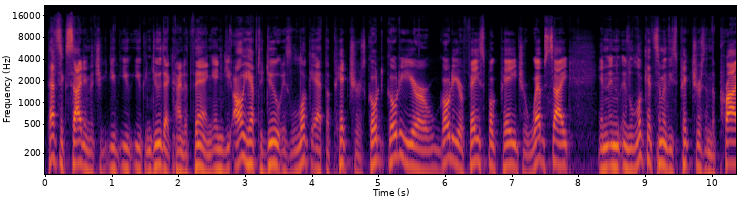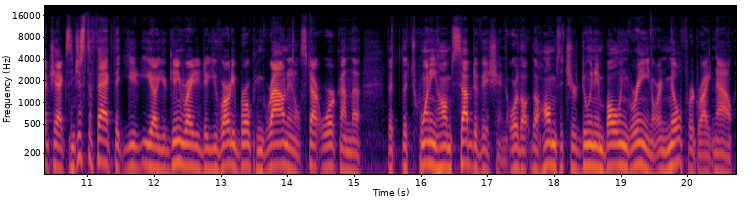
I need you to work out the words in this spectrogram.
that's exciting that you, you, you can do that kind of thing. And you, all you have to do is look at the pictures. Go go to your go to your Facebook page or website, and, and, and, look at some of these pictures and the projects, and just the fact that you you know you're getting ready to you've already broken ground and it'll start work on the the, the 20 home subdivision or the, the homes that you're doing in Bowling Green or in Milford right now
